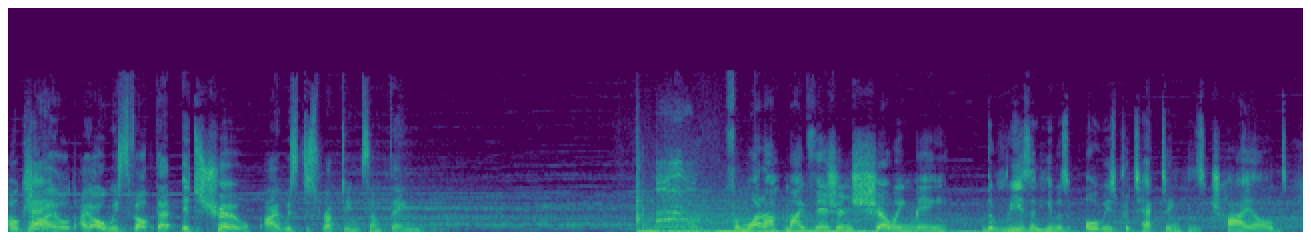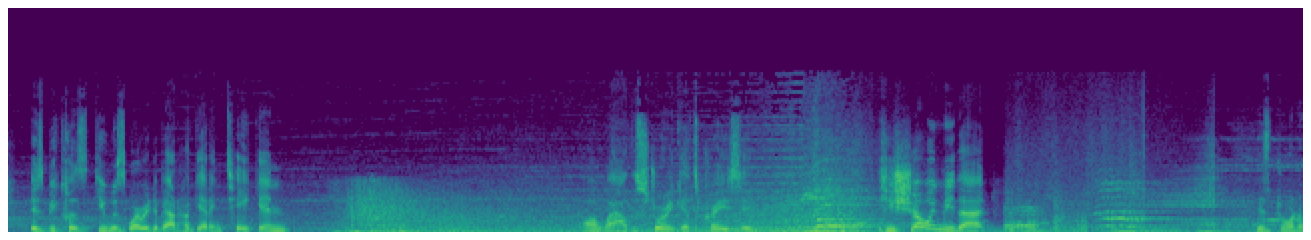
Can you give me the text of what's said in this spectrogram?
Okay. child. I always felt that It's true. I was disrupting something. From what I'm, my vision's showing me, the reason he was always protecting his child is because he was worried about her getting taken. Oh, wow, the story gets crazy. He's showing me that his daughter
